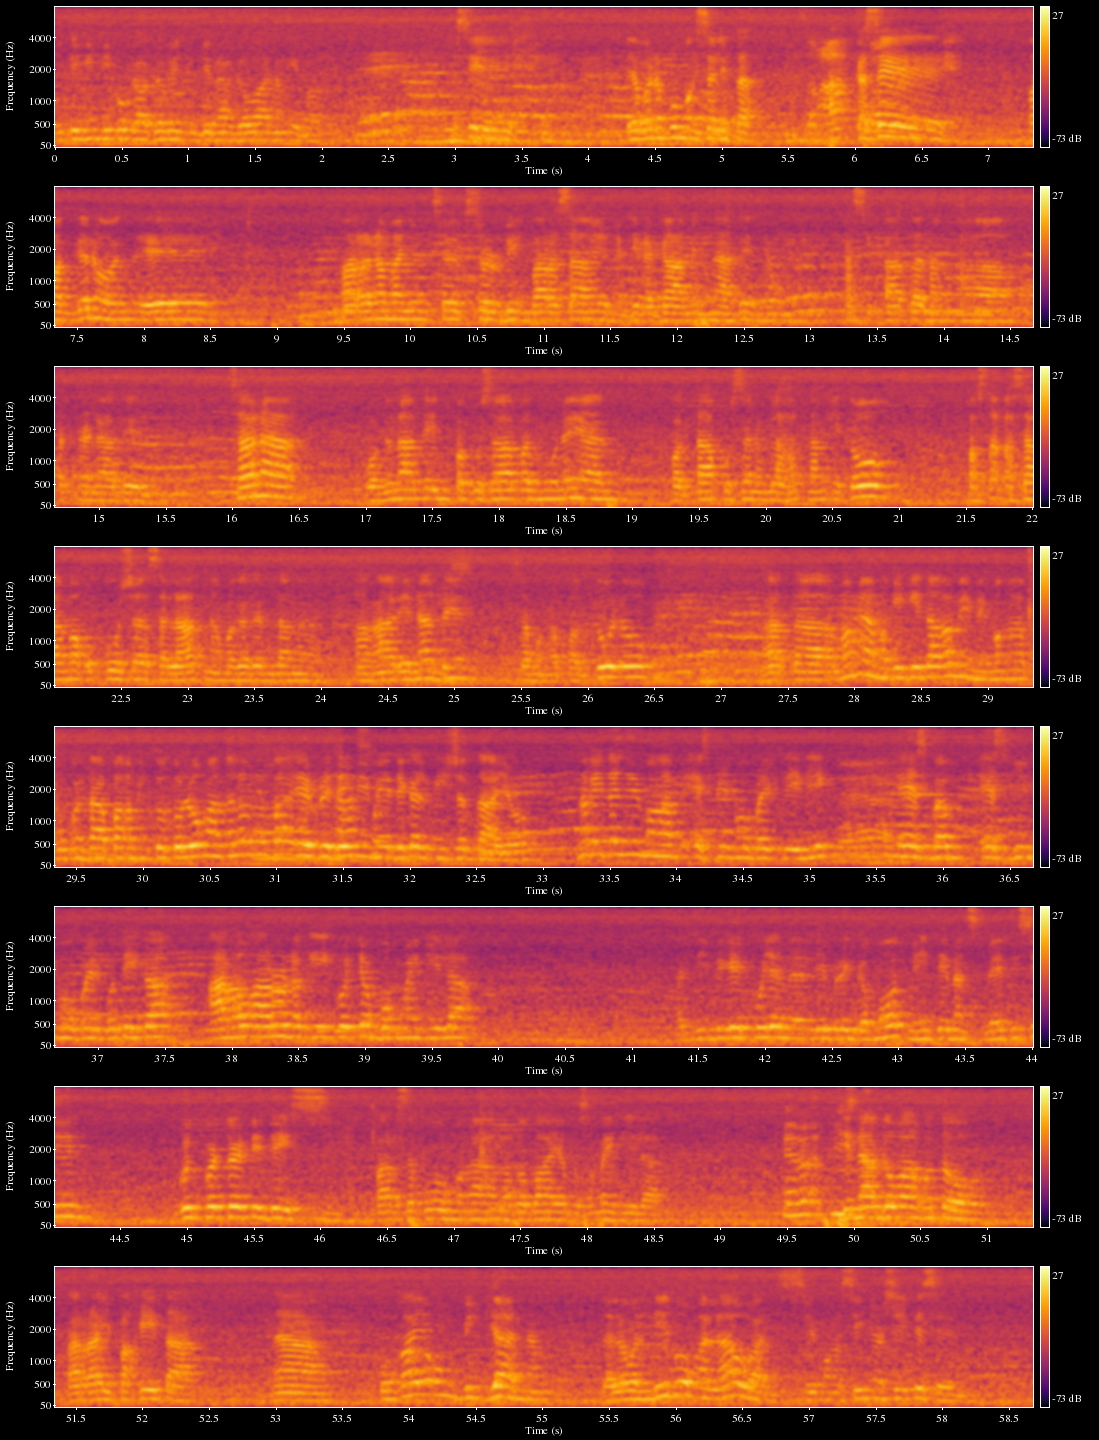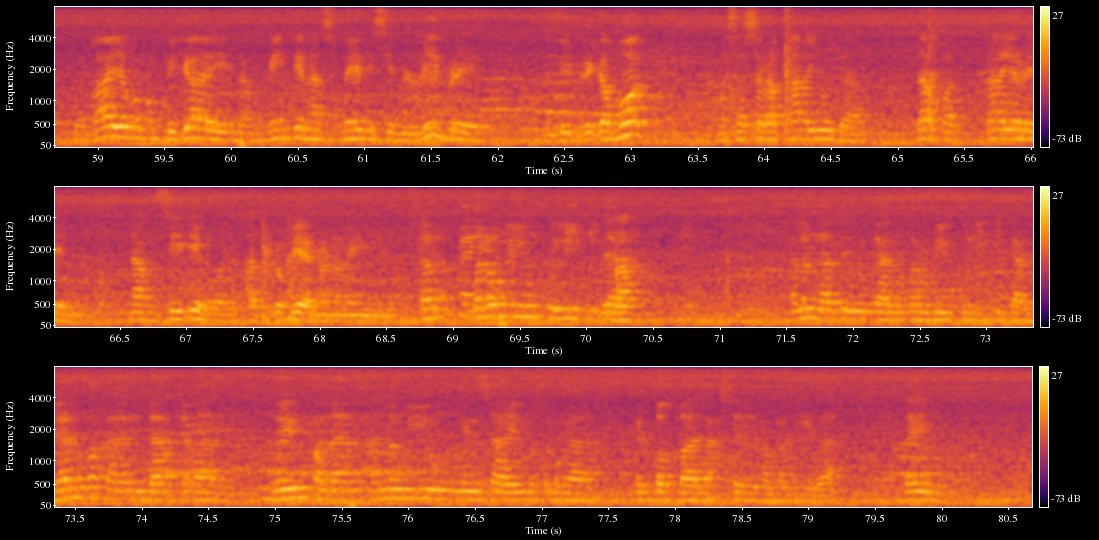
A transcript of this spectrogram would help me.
hindi hindi ko gagawin yung ginagawa ng iba. Kasi, ayaw ko na po magsalita. Kasi pag ganun, eh, para naman yung self-serving para sa akin na ginagamit natin yung kasikatan ng ah, partner natin. Sana, huwag na natin pag-usapan muna yan. Pagtapos na ng lahat ng ito, basta kasama ko po siya sa lahat ng magagandang ah, hangarin natin, sa mga pagtulong. At ah, mamaya makikita kami, may mga pupunta pa kaming tutulungan. Alam niyo ba, everyday may medical mission tayo. Nakita niyo yung mga SB Mobile Clinic, SB, SB Mobile Butika, araw-araw nag-iikot yan buong Maynila. Nagbibigay po yan ng libreng gamot, maintenance medicine, good for 30 days para sa po mga kababayan po sa Maynila. Pero at least, Ginagawa ko to para ipakita na kung kaya kong bigyan ng 2,000 allowance yung mga senior citizen, kung kaya ko magbigay ng maintenance medicine na libre, ng libre gamot, masasarap na ayuda, dapat kaya rin ng City Hall at gobyerno ng Maynila. Sa marumi yung politika. Diba? Alam natin yung gano'ng marumi yung politika. Gano'n ka kahanda, tsaka ngayon pa lang, ano yung mensahe mo sa mga nagbabalak sa'yo ng manira? Dahil,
